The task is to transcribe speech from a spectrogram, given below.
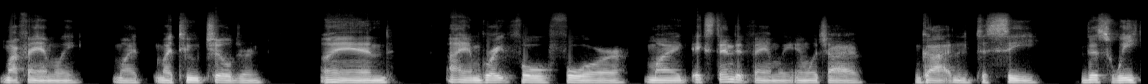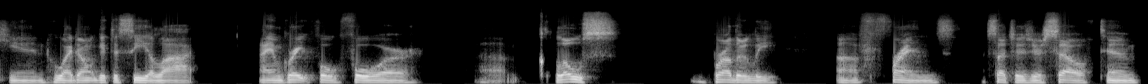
my family, my my two children, and I am grateful for my extended family in which I've gotten to see this weekend, who I don't get to see a lot. I am grateful for um, close brotherly uh, friends such as yourself, Tim,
